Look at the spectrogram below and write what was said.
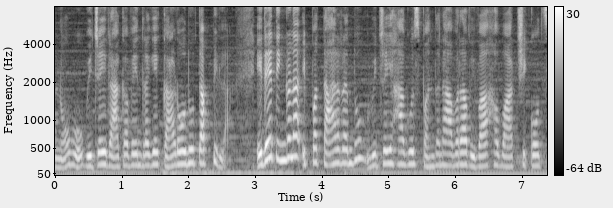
ನೋವು ವಿಜಯ್ ರಾಘವೇಂದ್ರಗೆ ಕಾಡೋದು ತಪ್ಪಿಲ್ಲ. ಇದೇ ತಿಂಗಳ ಇಪ್ಪತ್ತಾರರಂದು ವಿಜಯ್ ಹಾಗೂ ಸ್ಪಂದನ ಅವರ ವಿವಾಹ ವಾರ್ಷಿಕೋತ್ಸವ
